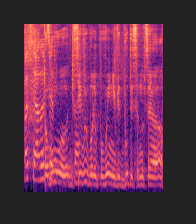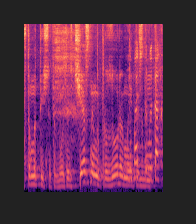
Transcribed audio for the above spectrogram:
Бачите, але це- Тому да. ці вибори повинні відбутися. Ну це автоматично, так би мовити, чесними, прозорими. Ну, і бачите, далі. ми так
